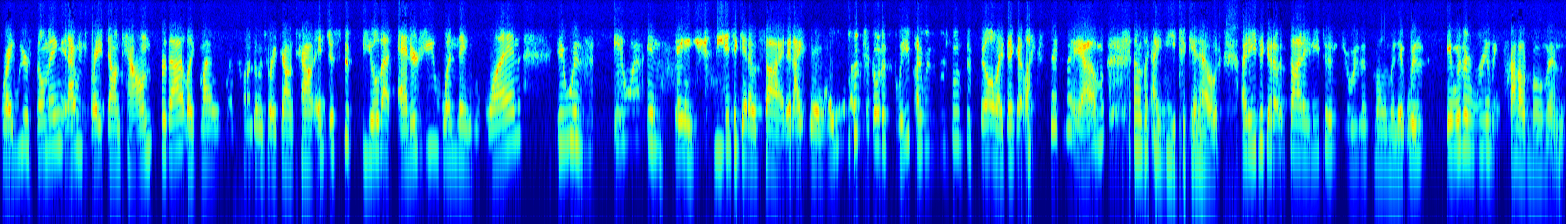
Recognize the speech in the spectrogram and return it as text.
right. We were filming, and I was right downtown for that. Like my my condo was right downtown, and just to feel that energy when they won, it was it was insane. You just needed to get outside, and I did. I was about to go to sleep. I was we were supposed to film, I think, at like 6 a.m. And I was like, I need to get out. I need to get outside. I need to enjoy this moment. It was it was a really proud moment.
